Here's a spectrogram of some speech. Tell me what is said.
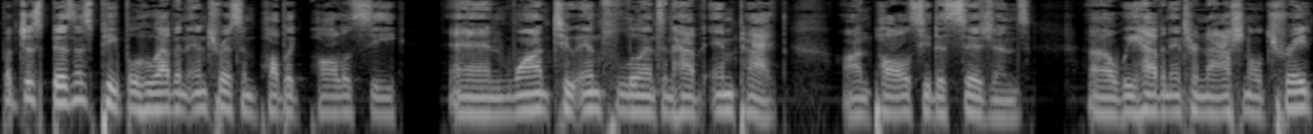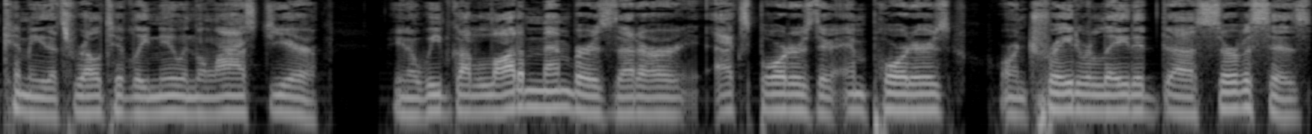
but just business people who have an interest in public policy and want to influence and have impact on policy decisions. Uh, we have an international trade committee that's relatively new in the last year. You know, we've got a lot of members that are exporters, they're importers, or in trade related uh, services.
